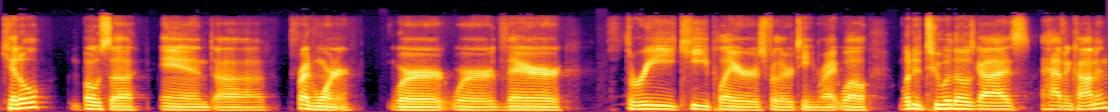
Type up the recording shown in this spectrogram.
Kittle, Bosa, and uh, Fred Warner were were their three key players for their team, right? Well, what do two of those guys have in common?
